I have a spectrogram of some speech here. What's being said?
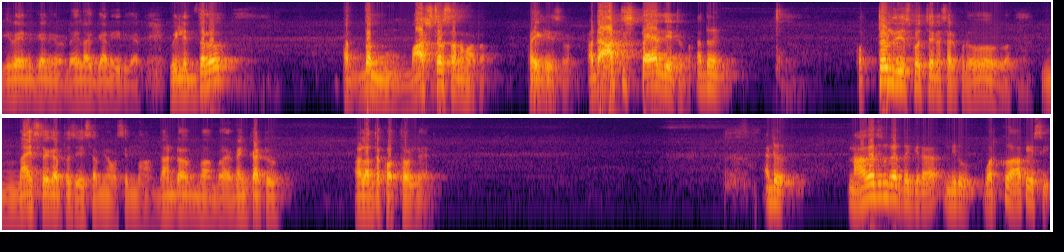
హీరోయిన్ కానీ డైలాగ్ కానీ ఇది కానీ. వీళ్ళిద్దరూ పెద్ద మాస్టర్స్ అన్నమాట పైకి తీసుకోవడం అంటే ఆర్టిస్ట్ తయారు చేయటం. అర్థమైంది. కొత్తని తీసుకొచ్చైనా సరే ఇప్పుడు నాయశ్వర గారితో చేసాం మేము సినిమా. దాంట్లో వెంకట్ వాళ్ళంతా కొత్త వాళ్ళే. అండ్ నాగార్జున గారి దగ్గర మీరు వర్క్ ఆపేసి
